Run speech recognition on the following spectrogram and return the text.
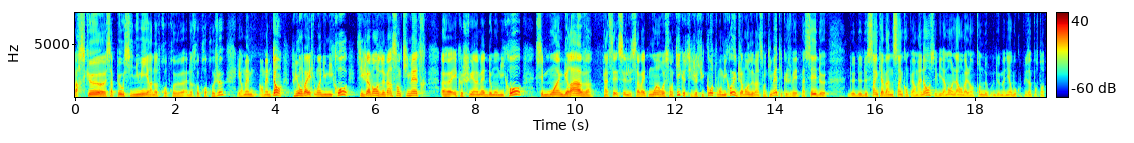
parce que euh, ça peut aussi nuire à notre propre, à notre propre jeu. Et en même, en même temps, plus on va être loin du micro, si j'avance de 20 cm et que je suis à un mètre de mon micro, c'est moins grave, enfin, ça va être moins ressenti que si je suis contre mon micro et que j'avance de 20 cm et que je vais passé de, de, de- de 5 à 25 en permanence. Évidemment, là, on va l'entendre de, manière beaucoup plus importante.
